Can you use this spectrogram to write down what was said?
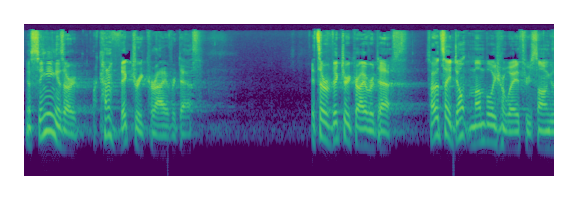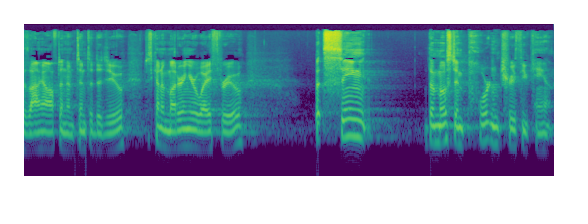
You know, singing is our, our kind of victory cry over death. It's our victory cry over death. So I would say don't mumble your way through songs as I often am tempted to do, just kind of muttering your way through, but sing the most important truth you can.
